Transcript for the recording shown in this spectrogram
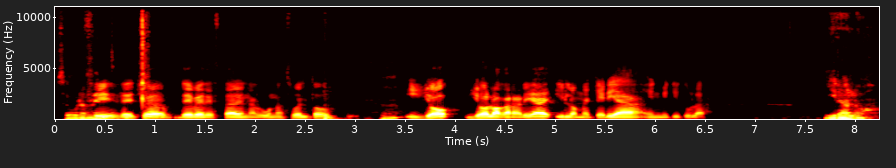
Seguramente. Sí, de hecho debe de estar en alguna suelto. Y yo, yo lo agarraría y lo metería en mi titular. Míralo.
